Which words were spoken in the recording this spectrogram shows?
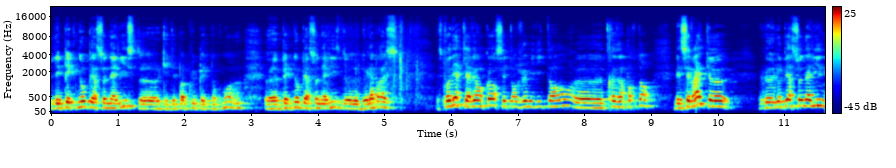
les pecno-personnalistes, euh, qui n'étaient pas plus pecno que moi, hein, euh, pecno-personnalistes de, de, la Bresse. C'est pour dire qu'il y avait encore cet enjeu militant euh, très important. Mais c'est vrai que le, personnalisme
